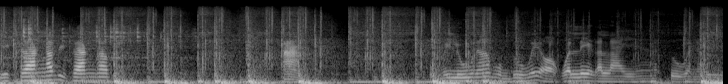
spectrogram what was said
อีกครั้งครับอีกครั้งครับ อะ ผมไม่รู้นะ ผมดูไม่ออกว่าเลขอะไรนะดูกันเอาเอง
